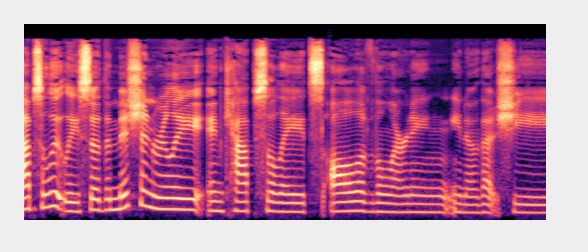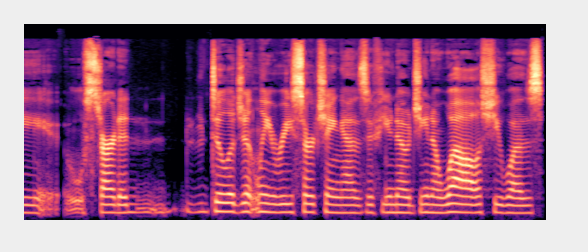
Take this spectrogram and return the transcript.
Absolutely. So the mission really encapsulates all of the learning, you know, that she started diligently researching as if you know Geena well, she was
